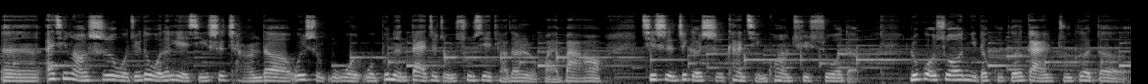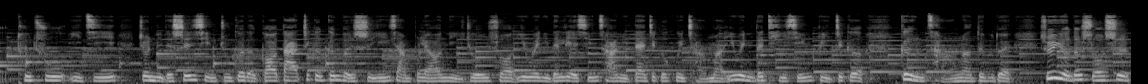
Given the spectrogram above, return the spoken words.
嗯，艾青老师，我觉得我的脸型是长的，为什么我我不能戴这种束线条的耳环吧？哦，其实这个是看情况去说的。如果说你的骨骼感足够的突出，以及就你的身形足够的高大，这个根本是影响不了你。就是说，因为你的脸型长，你戴这个会长嘛？因为你的体型比这个更长了，对不对？所以有的时候是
